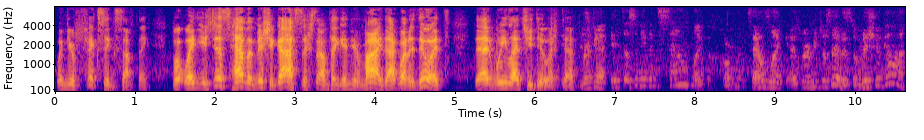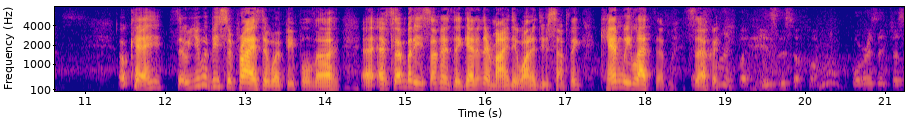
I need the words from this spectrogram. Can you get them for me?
when you're fixing something. But when you just have a mishigas or something in your mind, I want to do it then we let you do it. Uh, Rebbe, it doesn't even sound like a chumrah. It sounds like, as Rebbe just said, it's a mishagas. Okay, so you would be surprised at what people. Uh, uh, if somebody sometimes they get in their mind they want to do something, can we let them? So, fine, but is this a chumrah or is it just?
